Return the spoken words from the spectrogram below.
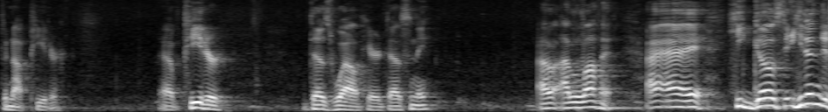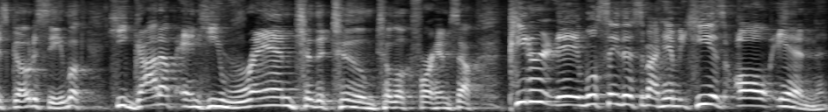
But not Peter. Uh, Peter does well here, doesn't he? I, I love it. I, he goes. To, he doesn't just go to see. Look, he got up and he ran to the tomb to look for himself. Peter, eh, we'll say this about him: he is all in,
